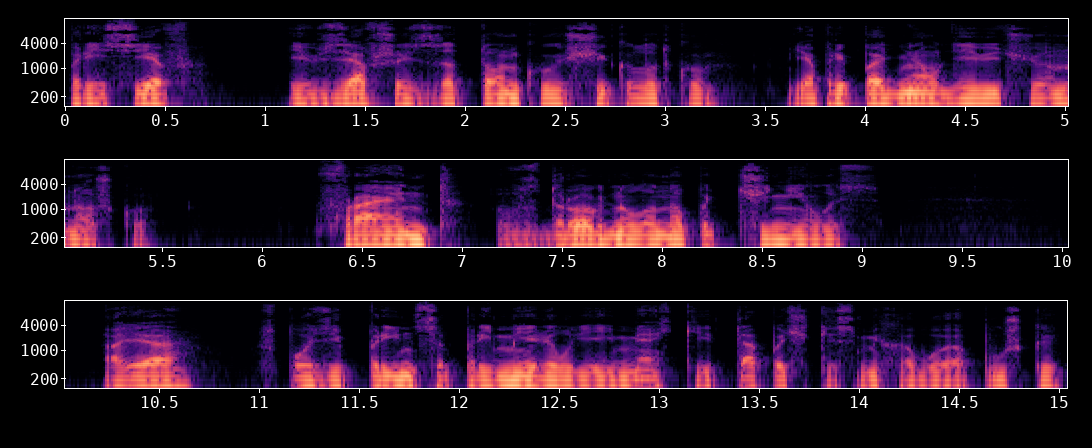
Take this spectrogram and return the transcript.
Присев и взявшись за тонкую щиколотку, я приподнял девичью ножку. Фрайнд вздрогнула, но подчинилась. А я в позе принца примерил ей мягкие тапочки с меховой опушкой,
